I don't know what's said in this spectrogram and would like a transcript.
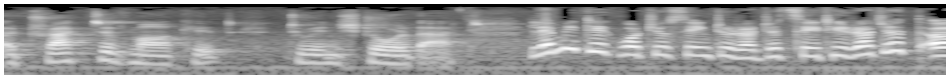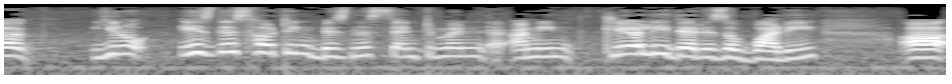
attractive market to ensure that. Let me take what you're saying to Rajat Sethi. Rajat, uh, you know, is this hurting business sentiment? I mean, clearly there is a worry. Uh,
